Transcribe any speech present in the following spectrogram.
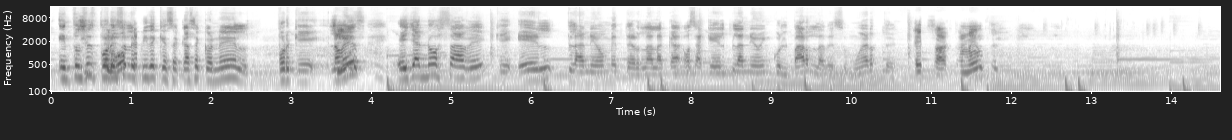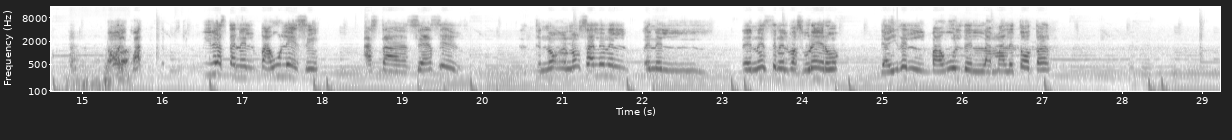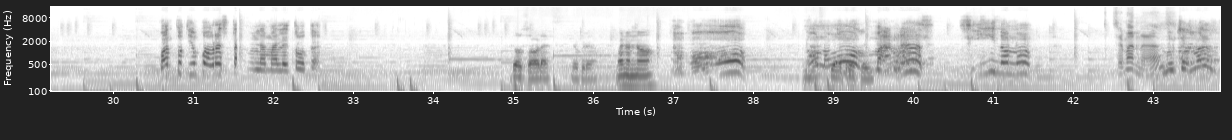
Entonces por eso le pide que se case con él. Porque, ¿lo Sí. ves? Ella no sabe que él planeó meterla a la cárcel. O sea, que él planeó inculparla de su muerte. exactamente. No, el cuate pues, que vive hasta en el baúl ese, hasta se hace, no, no sale en el, en el, en este, en el basurero, de ahí del baúl de la maletota. ¿Cuánto tiempo habrá estado en la maletota? Dos horas, yo creo. Bueno, no. No, no, cuatro, no, seis. más. Sí, no, no, ¿Semanas? muchas más.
